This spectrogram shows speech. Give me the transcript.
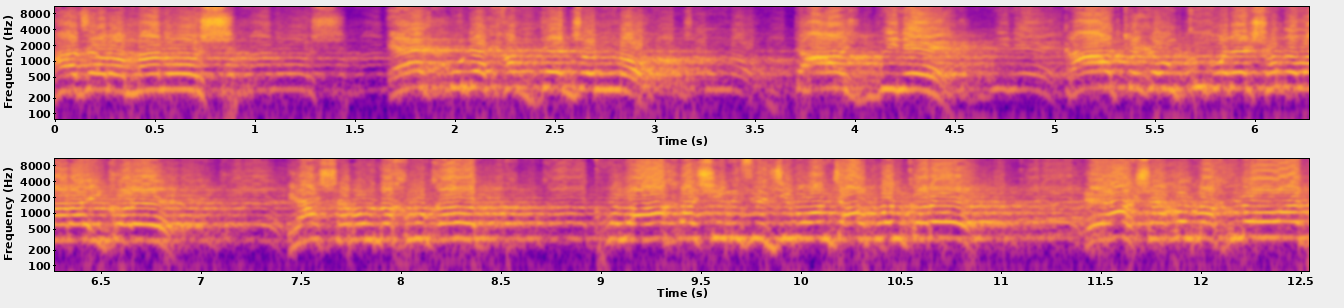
হাজারো মানুষ এক মুঠে খাদ্যের জন্য ডাস্টবিনে কাক এবং কুকুরের সাথে লড়াই করে। এই আশরাফুল খোলা আকাশের নিচে জীবন যাপন করে। এই আশরাফুল মাখলুকাত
